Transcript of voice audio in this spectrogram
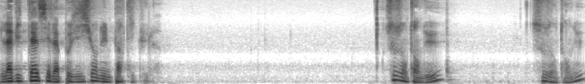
la vitesse et la position d'une particule. Sous-entendu, sous-entendu,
